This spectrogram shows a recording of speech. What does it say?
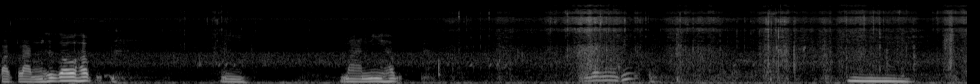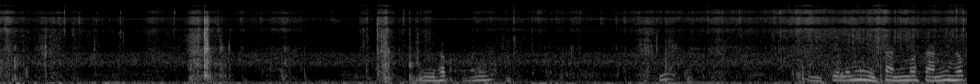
ปากหลังคือเขาครับนี่มานี่ครับลงที่นี่ครับอันนี่เจลามือสันบ่สันครับ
